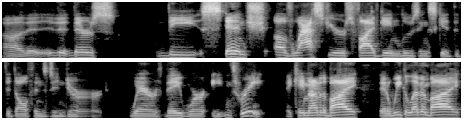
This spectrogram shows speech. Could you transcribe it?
uh, th- th- there's the stench of last year's five game losing skid that the Dolphins endured, where they were eight and three. They came out of the bye, they had a week 11 bye.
